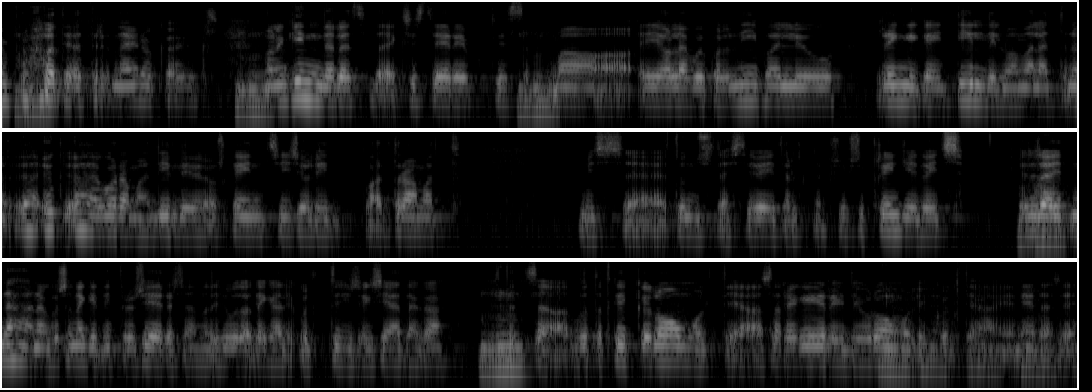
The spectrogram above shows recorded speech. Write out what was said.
improteatrit -hmm. näinud kahjuks mm. -hmm. ma olen kindel, et seda eksisteerib, lihtsalt mm -hmm. ma ei ole võib-olla nii palju ringi käinud Tildil, ma mäletan ühe, ühe korra ma olen Tildil elus käinud, siis oli paar draamat, mis äh, tundusid hästi veidralt nagu siuksed cringe'id veits ja sa said näha, nagu sa nägid improviseerida, seda nad ei suuda tegelikult tõsiseks jääda ka mm, -hmm. sest et sa võtad kõike loomult ja sa reageerid ju loomulikult ja, ja, ja, ja nii edasi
